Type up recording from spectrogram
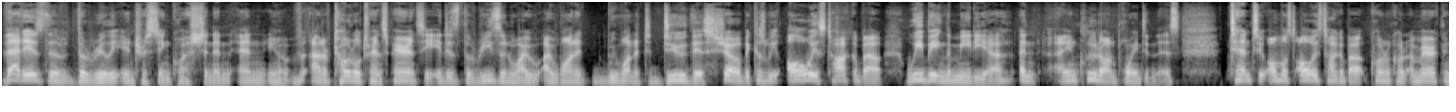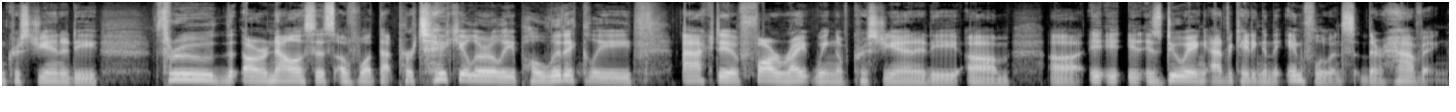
That is the the really interesting question, and and you know, out of total transparency, it is the reason why I wanted we wanted to do this show because we always talk about we being the media, and I include on point in this, tend to almost always talk about quote unquote American Christianity through the, our analysis of what that particularly politically active far right wing of Christianity um, uh, is doing, advocating, and the influence they're having.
